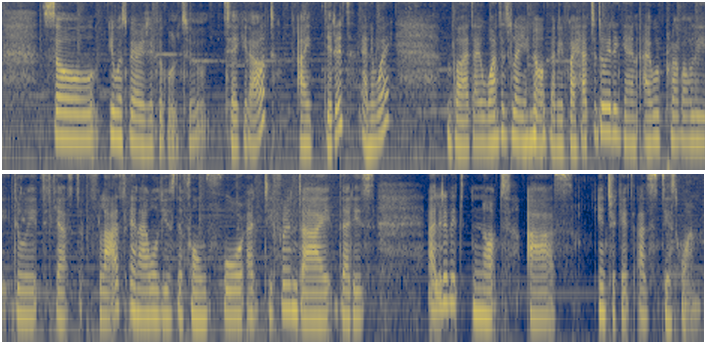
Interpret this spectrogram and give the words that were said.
So it was very difficult to take it out. I did it anyway, but I wanted to let you know that if I had to do it again, I will probably do it just flat and I will use the foam for a different die that is a little bit not as intricate as this one.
